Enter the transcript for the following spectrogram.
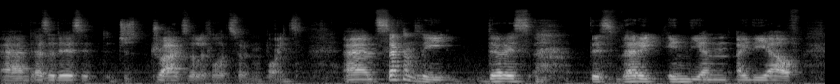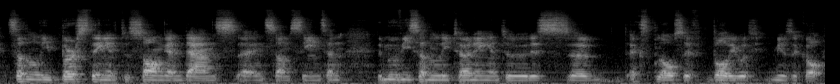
and as it is, it just drags a little at certain points. And secondly, there is this very Indian idea of suddenly bursting into song and dance uh, in some scenes, and the movie suddenly turning into this uh, explosive Bollywood musical.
